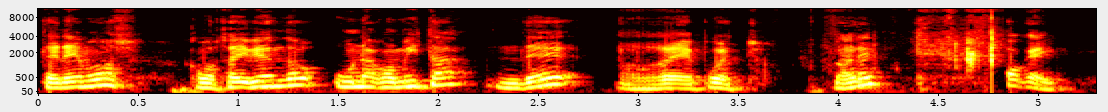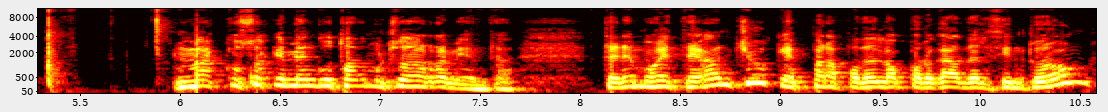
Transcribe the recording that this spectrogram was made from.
tenemos, como estáis viendo, una gomita de repuesto. ¿Vale? Ok. Más cosas que me han gustado mucho de la herramienta. Tenemos este gancho que es para poderlo colgar del cinturón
